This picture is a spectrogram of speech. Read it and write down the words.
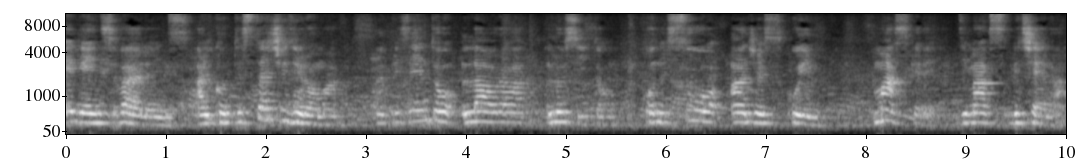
Against Violence al Contestaccio di Roma. Rappresento Laura Losito con il suo Angel Squill. Maschere di Max Becerra.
